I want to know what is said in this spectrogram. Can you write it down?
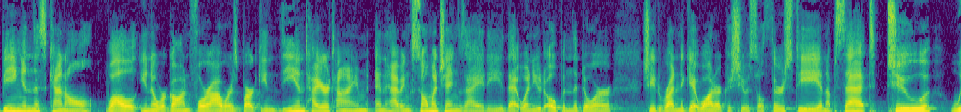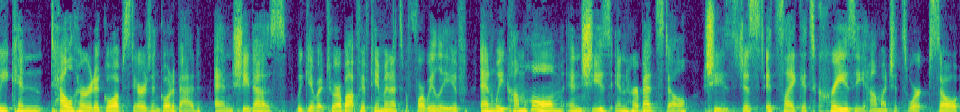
being in this kennel while you know we're gone four hours barking the entire time and having so much anxiety that when you'd open the door she'd run to get water because she was so thirsty and upset. Two, we can tell her to go upstairs and go to bed and she does. We give it to her about 15 minutes before we leave and we come home and she's in her bed still. She's just it's like it's crazy how much it's worked. So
